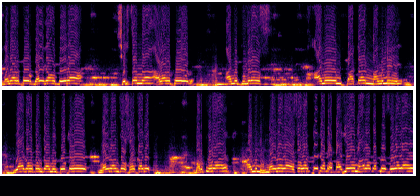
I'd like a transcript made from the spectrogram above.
मनारपूर दहेगाव बेला शिरसन्ना आवारपूर आणि दिग्रस आणि पाटण मांगली या गावपर्यंत आम्ही पोचलो महिलांचं सहकार्य भरपूर आहे आणि महिलाला असं वाटतं का बाजीराव महाराज आपल्या जवळ आहे.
